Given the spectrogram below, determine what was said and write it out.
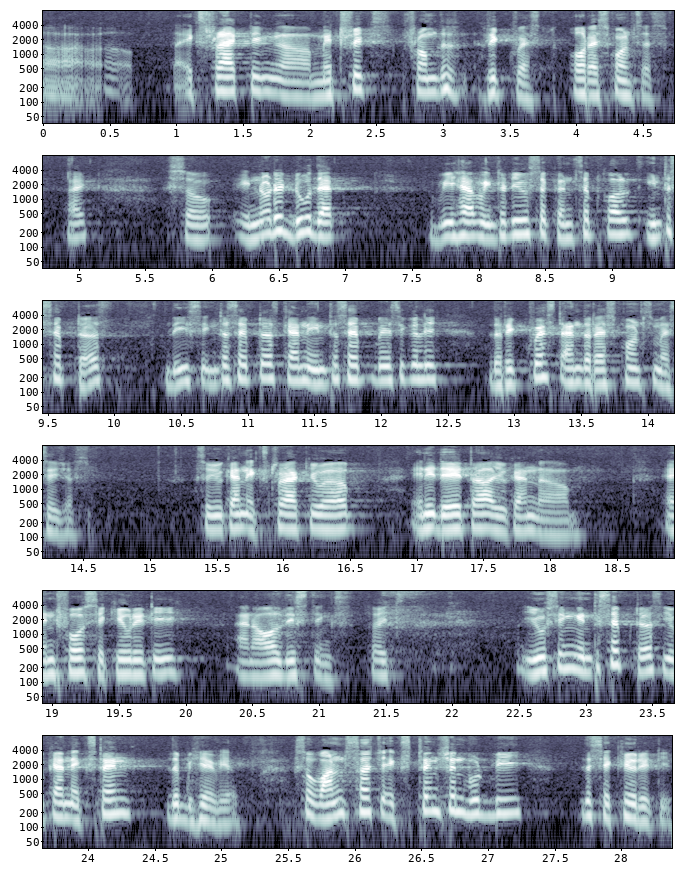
uh, extracting uh, metrics from the request or responses, right? So in order to do that, we have introduced a concept called interceptors. These interceptors can intercept basically the request and the response messages. So you can extract your any data, you can uh, enforce security and all these things. So it's using interceptors, you can extend the behavior. So one such extension would be the security.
